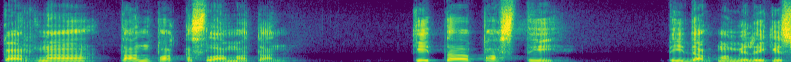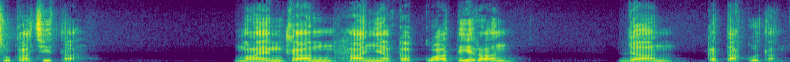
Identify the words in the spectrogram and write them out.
Karena tanpa keselamatan, kita pasti tidak memiliki sukacita, melainkan hanya kekhawatiran dan ketakutan.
